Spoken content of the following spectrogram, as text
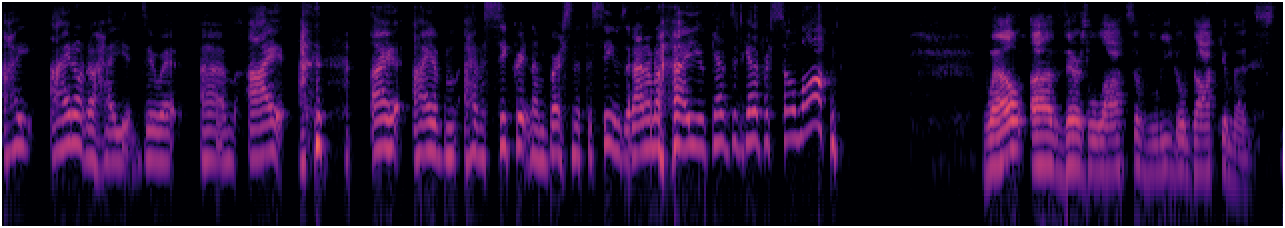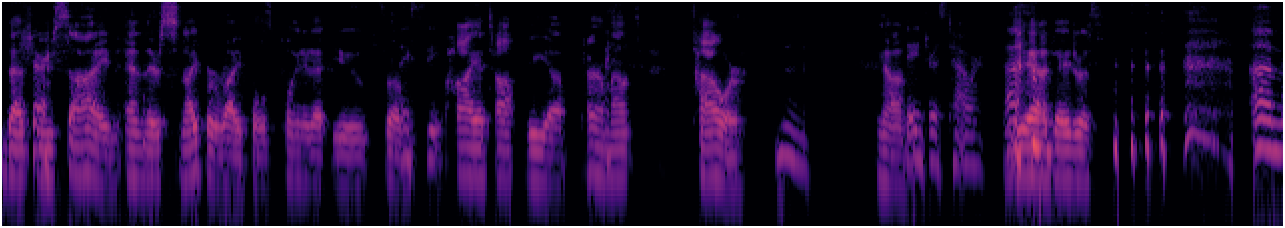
I I don't know how you do it. Um, I I I have I have a secret and I'm bursting at the seams, and I don't know how you kept it together for so long. Well, uh, there's lots of legal documents that Sure. you sign, and there's sniper rifles pointed at you from high atop the uh, Paramount Tower. Hmm, Yeah, dangerous tower. yeah, dangerous. um,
